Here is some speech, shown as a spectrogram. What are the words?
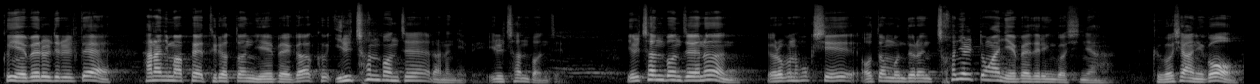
그 예배를 드릴 때 하나님 앞에 드렸던 예배가 그 일천번제라는 예배, 일천번제. 일천번제는 여러분 혹시 어떤 분들은 천일 동안 예배 드린 것이냐? 그것이 아니고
